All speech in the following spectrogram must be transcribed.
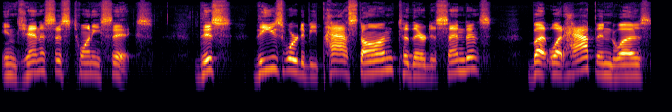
in Genesis 26. This, these were to be passed on to their descendants, but what happened was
